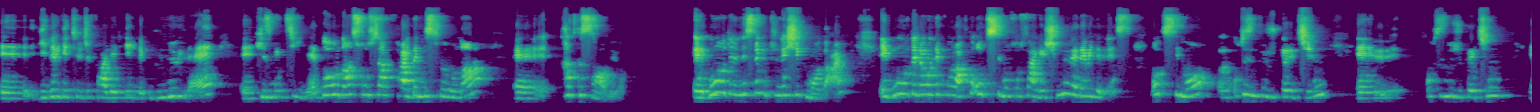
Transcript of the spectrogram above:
e, gelir getirici faaliyetleriyle, ürünüyle, e, hizmetiyle doğrudan sosyal fayda misyonuna e, katkı sağlıyor. E, bu modelin ismi bütünleşik model. E, bu modele örnek olarak da Otsimo sosyal girişimini verebiliriz. Otsimo, e, otizm çocuklar için e, otizm çocuklar için e,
